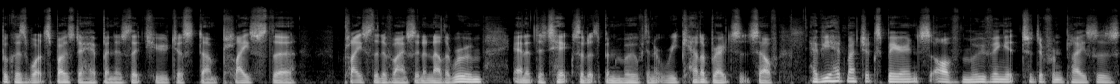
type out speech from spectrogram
because what's supposed to happen is that you just um, place the place the device in another room and it detects that it's been moved and it recalibrates itself. Have you had much experience of moving it to different places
